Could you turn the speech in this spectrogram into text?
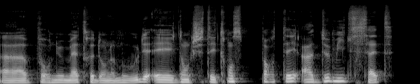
euh, pour nous mettre dans le mood. Et donc, j'étais transporté à 2007,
